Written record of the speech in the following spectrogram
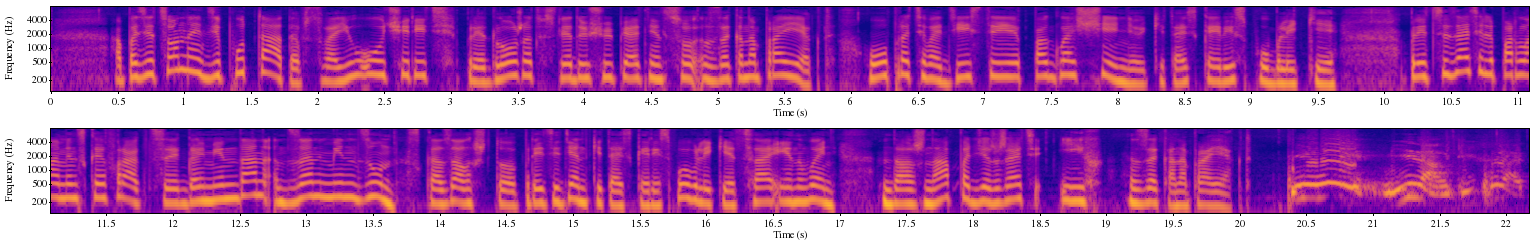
Оппозиционные депутаты, в свою очередь, предложат в следующую пятницу законопроект о противодействии поглощению Китайской Республики. Председатель парламентской фракции Гаминдан Цзэн Минзун сказал, что президент Китайской республики Цай Инвэнь должна поддержать их законопроект.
